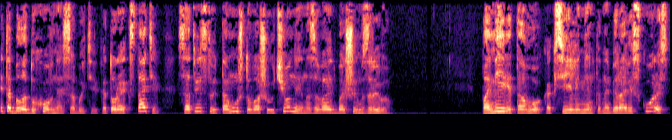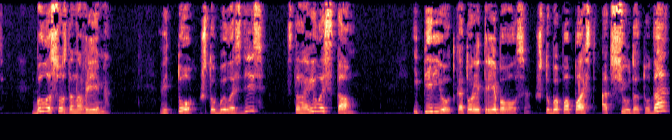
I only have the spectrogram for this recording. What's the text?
Это было духовное событие, которое, кстати, соответствует тому, что ваши ученые называют большим взрывом. По мере того, как все элементы набирали скорость, было создано время. Ведь то, что было здесь, становилось там. И период, который требовался, чтобы попасть отсюда туда,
